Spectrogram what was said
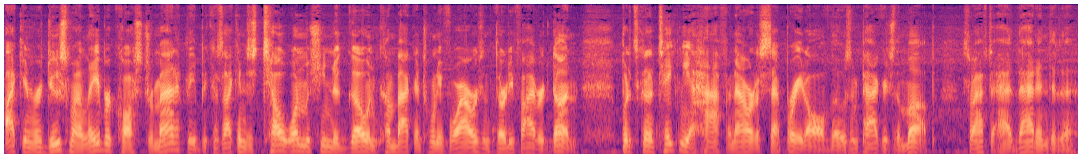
I can reduce my labor costs dramatically because I can just tell one machine to go and come back in 24 hours and 35 are done. But it's going to take me a half an hour to separate all of those and package them up. So I have to add that into the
